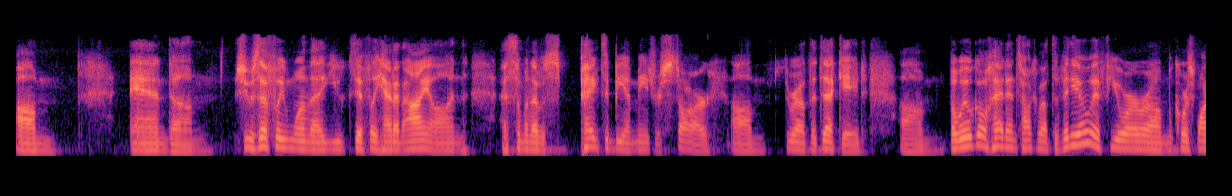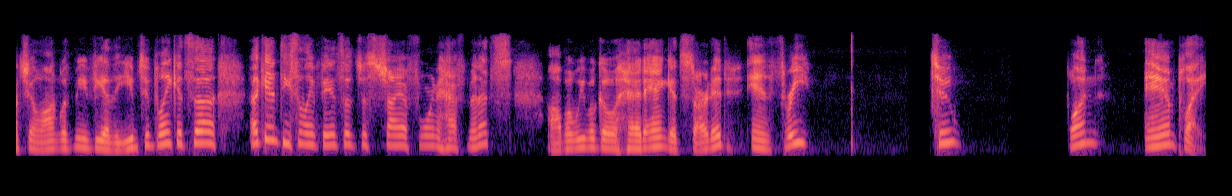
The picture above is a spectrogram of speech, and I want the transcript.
um, and um, she was definitely one that you definitely had an eye on as someone that was pegged to be a major star um, throughout the decade. Um, but we'll go ahead and talk about the video. If you are, um, of course, watching along with me via the YouTube link, it's uh, again decently video, so just shy of four and a half minutes. Uh, but we will go ahead and get started in three, two, one, and play.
